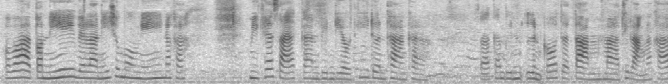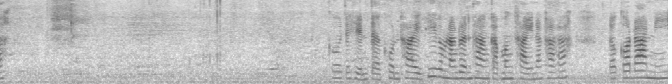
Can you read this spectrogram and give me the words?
เพราะว่าตอนนี้เวลานี้ชั่วโมงนี้นะคะ มีแค่สายการบินเดียวที่เดินทางค่ะ สายการบินอื่นก็จะตามมาทีหลังนะคะ ก็จะเห็นแต่คนไทยที่กำลังเดินทางกลับเมืองไทยนะคะ แล้วก็ด้านนี้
